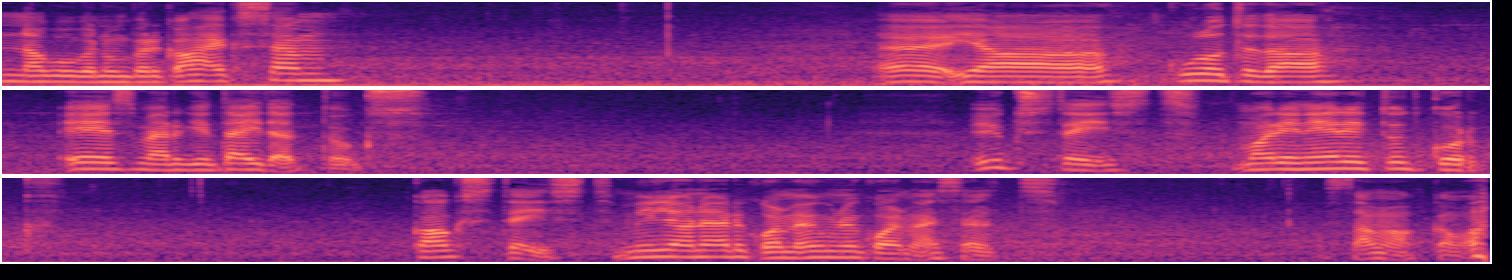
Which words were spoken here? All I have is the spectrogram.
nagu ka number kaheksa. Äh, ja kuulutada eesmärgi täidetuks. üksteist, marineeritud kurk kaksteist, miljonär kolmekümne kolmeselt. saame hakkama.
